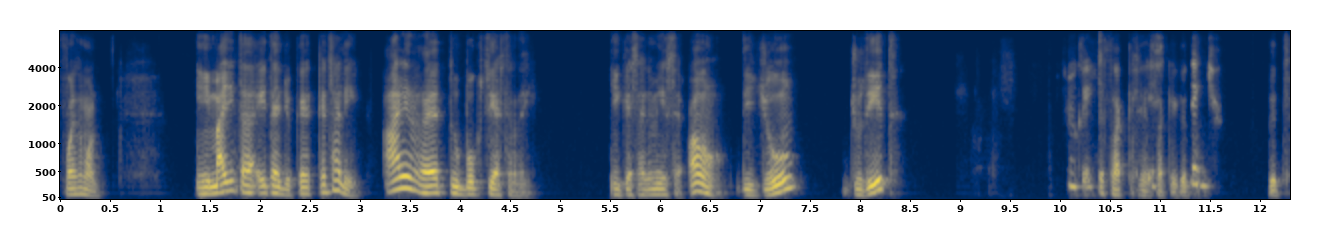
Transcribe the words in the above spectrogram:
For example, imagine that I tell you, que, que I read two books yesterday. Y que Sally me dice, oh, did you? You did? Okay. Exactly, Yes. exactly. Good. Thank you. Good.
